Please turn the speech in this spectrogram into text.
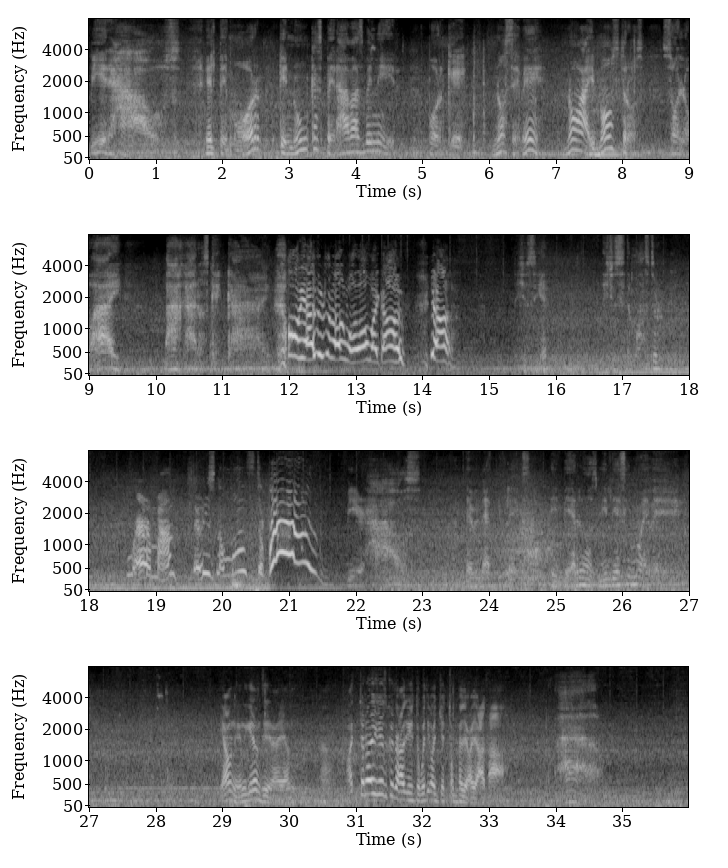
Beer House. El temor que nunca esperabas venir. Porque no se ve, no hay monstruos, solo hay pájaros que caen. Oh, yeah, there's another one. Oh, my God. Yeah. Did you see it? Did you see the monster? Where, man? There is no monster. Beer House de Netflix, invierno 2019. Ja, on geen keer ja, ja. At no siis kui ta just võti otsi on palju ja ta. Wow.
